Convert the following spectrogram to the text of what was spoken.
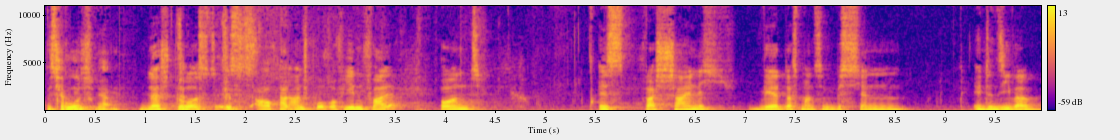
Ist ich gut. Nicht, ja. Löscht Durst ist auch ein Anspruch auf jeden Fall. Und ist wahrscheinlich wert, dass man es ein bisschen intensiver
